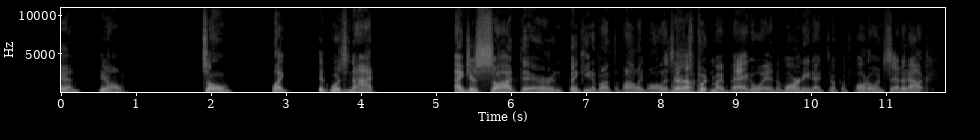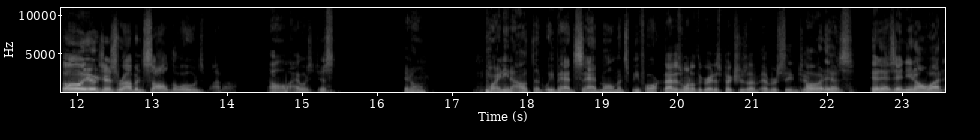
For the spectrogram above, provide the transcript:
And, you know, so like it was not I just saw it there and thinking about the volleyball as I was putting my bag away in the morning. I took a photo and sent it out. Oh, you're just rubbing salt in the wounds, blah blah. No, I was just, you know, pointing out that we've had sad moments before. That is one of the greatest pictures I've ever seen, too. Oh, it is. It is. And you know what?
